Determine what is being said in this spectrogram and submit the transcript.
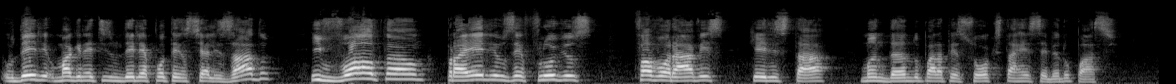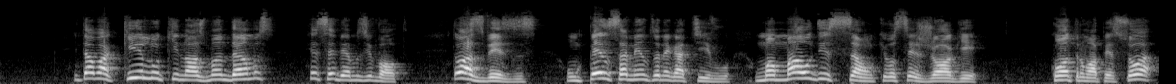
o, dele, o magnetismo dele é potencializado e voltam para ele os eflúvios favoráveis que ele está mandando para a pessoa que está recebendo o passe. Então, aquilo que nós mandamos, recebemos de volta. Então, às vezes, um pensamento negativo, uma maldição que você jogue contra uma pessoa,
